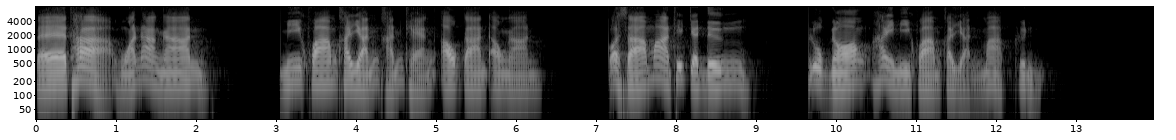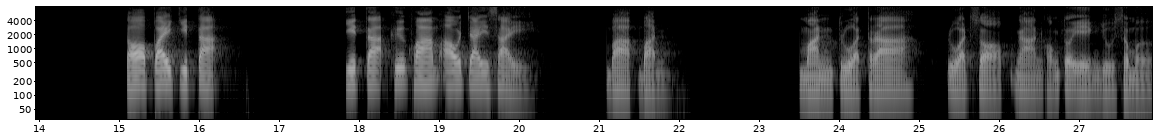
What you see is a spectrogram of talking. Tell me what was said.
แต่ถ้าหัวหน้างาน มีความขยันขันแข็งเอาการเอางาน ก็สามารถที่จะดึงลูกน้องให้มีความขยันมากขึ้น ต่อไปจิตตะจิตตะคือความเอาใจใส่ บากบันมันตรวจตราตรวจสอบงานของตัวเองอยู่เสมอ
